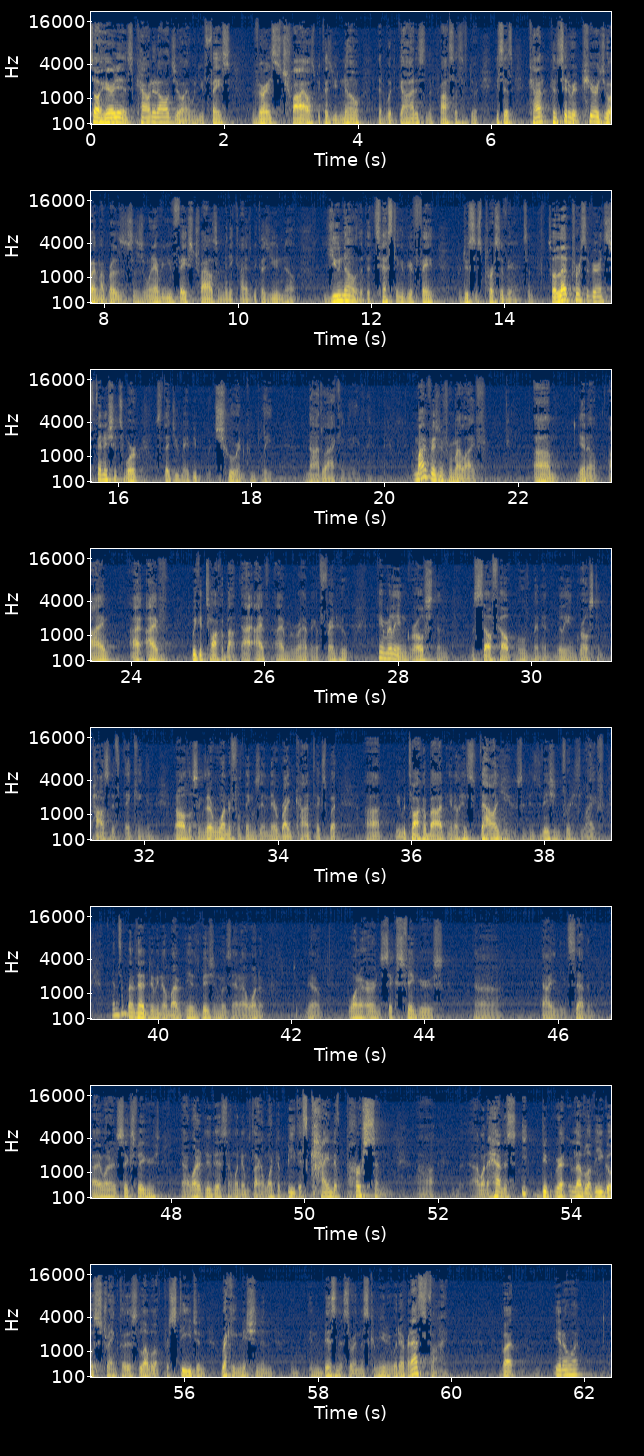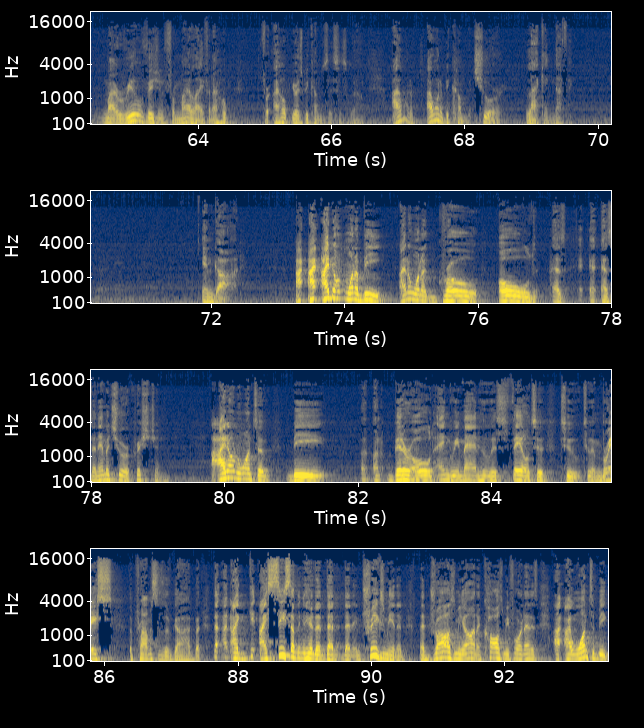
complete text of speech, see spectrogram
So here it is. Count it all joy when you face various trials because you know that what God is in the process of doing. He says, Consider it pure joy, my brothers and sisters, whenever you face trials of many kinds because you know. You know that the testing of your faith produces perseverance. And so let perseverance finish its work so that you may be mature and complete, not lacking anything. My vision for my life, um, you know, I, I, have we could talk about that. I've, I remember having a friend who became really engrossed in the self help movement and really engrossed in positive thinking and, and, all those things. They're wonderful things in their right context, but uh, he would talk about you know his values and his vision for his life. And sometimes I do, you know, my, his vision was that I want to, you know, want to earn six figures. Uh, now you need seven. I want to earn six figures. I want to do this. I want, it was like I want to be this kind of person. Uh, I want to have this e- level of ego strength or this level of prestige and recognition and in business or in this community, whatever. That's fine. But you know what? My real vision for my life, and I hope, for, I hope yours becomes this as well. I want to, I want to become mature, lacking nothing in God. I, I, I don't want to be, I don't want to grow old as, as an immature Christian. I don't want to be a, a bitter, old, angry man who has failed to, to, to embrace the promises of God. But I, I, I, see something in here that, that, that intrigues me and that, that draws me on and calls me forward. And that is, I, I, want to be,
